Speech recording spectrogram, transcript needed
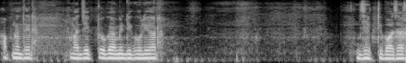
আপনাদের মাঝে একটু আগে আমি দিঘলিয়ার যে একটি বাজার,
